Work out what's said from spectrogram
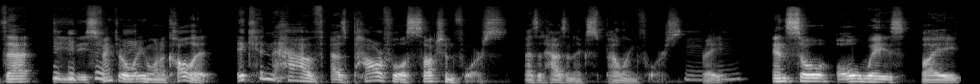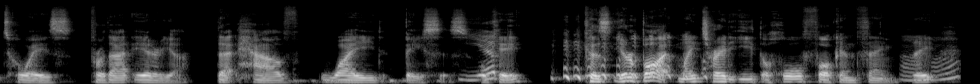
that the, the sphincter, or what you want to call it, it can have as powerful a suction force as it has an expelling force, mm-hmm. right? And so always buy toys for that area that have wide bases. Yep. Okay because your bot might try to eat the whole fucking thing, uh-huh. right?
